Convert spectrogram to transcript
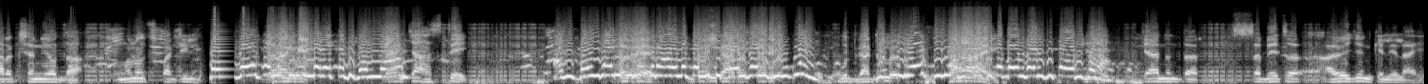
आरक्षण योद्धा मनोज पाटील यांच्या हस्ते उद्घाटन होणार आहे. त्यानंतर सभेचं आयोजन केलेलं आहे.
